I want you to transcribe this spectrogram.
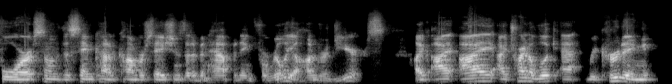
for some of the same kind of conversations that have been happening for really a hundred years. Like I, I, I try to look at recruiting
